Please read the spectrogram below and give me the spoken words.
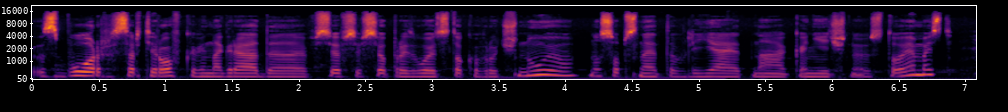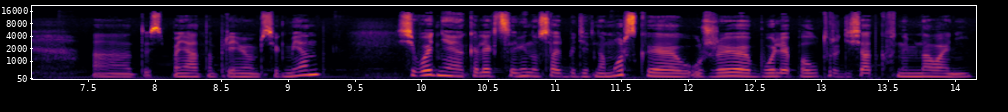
Сбор, сортировка винограда, все-все-все производится только вручную, но, собственно, это влияет на конечную стоимость. А, то есть, понятно, премиум сегмент. Сегодня коллекция вин усадьбы Дивноморская уже более полутора десятков наименований.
